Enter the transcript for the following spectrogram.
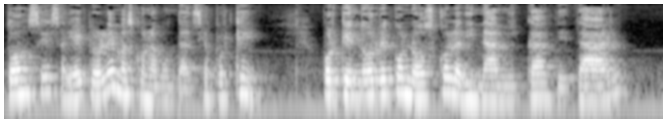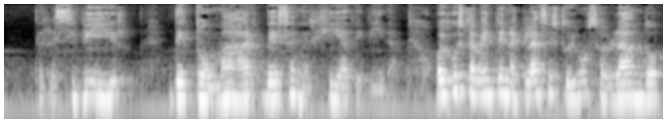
entonces ahí hay problemas con la abundancia. ¿Por qué? Porque no reconozco la dinámica de dar, de recibir, de tomar de esa energía de vida. Hoy justamente en la clase estuvimos hablando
